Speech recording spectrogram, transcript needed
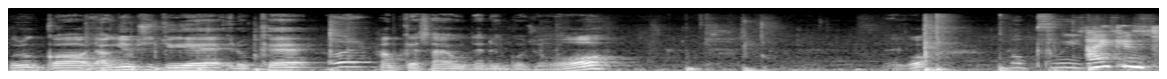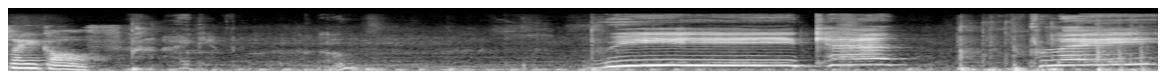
그러니까 양념시 뒤에 이렇게 뭘? 함께 사용되는 거죠. 그리고 뭐 V. I can play golf. I can. 다음 We can play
